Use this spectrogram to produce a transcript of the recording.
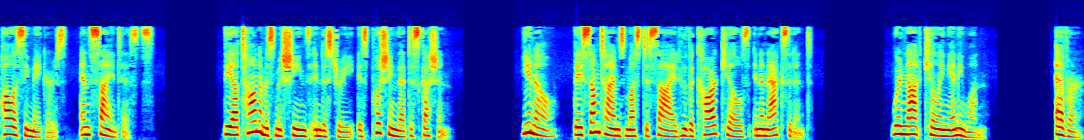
policymakers, and scientists. The autonomous machines industry is pushing that discussion. You know, they sometimes must decide who the car kills in an accident. We're not killing anyone. Ever.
